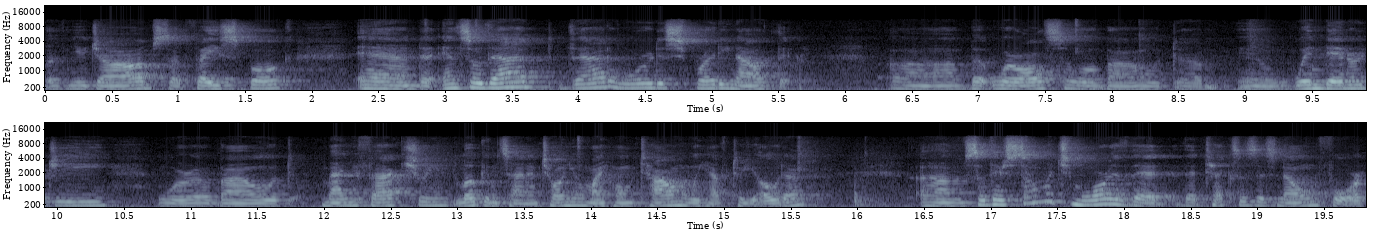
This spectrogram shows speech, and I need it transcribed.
of new jobs, of Facebook, and and so that that word is spreading out there. Uh, but we're also about um, you know wind energy. We're about manufacturing. Look in San Antonio, my hometown, we have Toyota. Um, so there's so much more that, that Texas is known for,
